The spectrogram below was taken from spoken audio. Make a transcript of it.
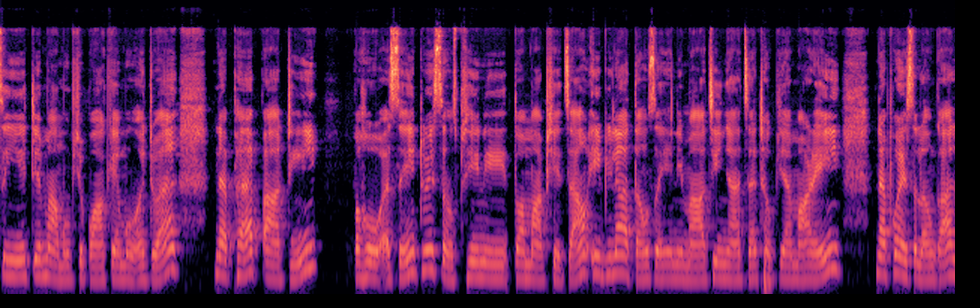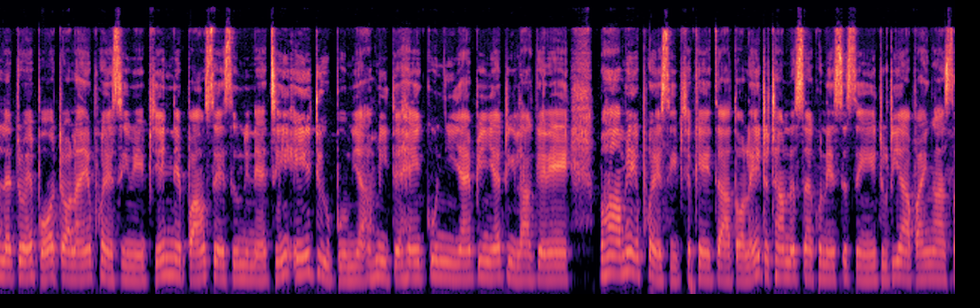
စစ်ရေးတင်းမာမှုဖြစ်ပွားခဲ့မှုအတွက်နှစ်ဖက်ပါတီ ဗဟိုအစဉ်တွဲဆုံဖြင်းနေသွားမှာဖြစ်ကြောင်းဧပြီလ30ရက်နေ့မှာကြေညာချက်ထုတ်ပြန်ပါတယ်။နှစ်ဖွဲ့စလုံးကလက်တွဲပေါ်တော်လိုင်းဖွဲ့စည်းတွေဖြင့်နှစ်ပေါင်းဆယ်စုနှစ်နဲ့ချင်းအေးတူပူများအမိတဟဲကုညီရိုင်းပြင်းရက်တီလာခဲ့တဲ့မဟာမိတ်အဖွဲ့အစည်းဖြစ်ခဲ့ကြတော့လေ2020ခုနှစ်စစ်စင်ရေးဒုတိယပိုင်းကစ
